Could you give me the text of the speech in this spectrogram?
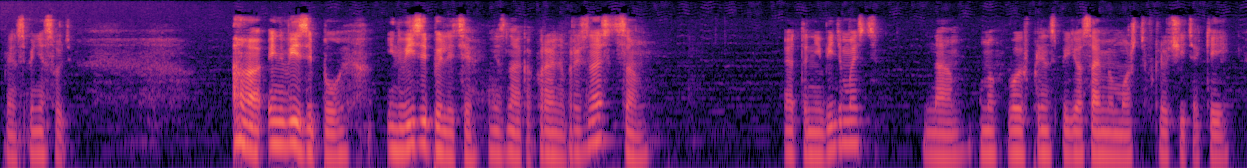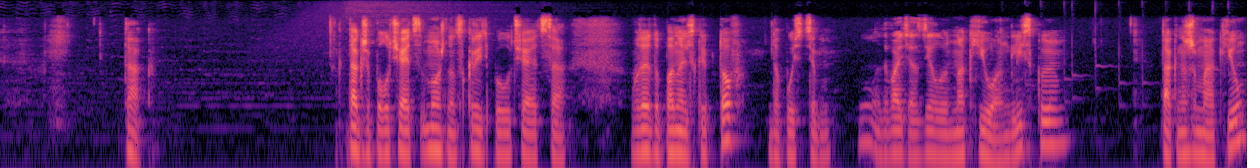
в принципе, не суть. Invisible. Invisibility. Не знаю, как правильно произносится. Это невидимость. Да. Ну, вы, в принципе, ее сами можете включить, окей. Так. Также, получается, можно скрыть, получается, вот эту панель скриптов. Допустим, ну, давайте я сделаю на Q английскую. Так, нажимаю Q.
